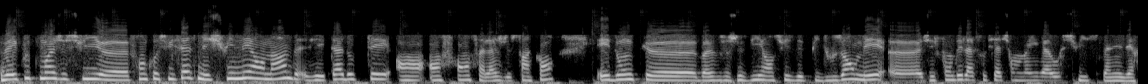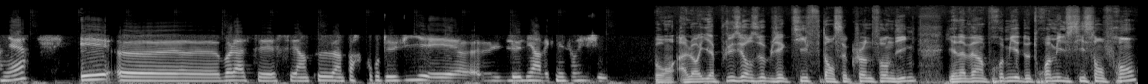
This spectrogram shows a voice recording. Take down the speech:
Ben écoute moi je suis euh, franco-suissesse mais je suis née en Inde, j'ai été adoptée en, France à l'âge de 5 ans. Et donc euh, ben, je vis en Suisse depuis 12 ans mais euh, j'ai fondé l'association Mailao Suisse l'année dernière et euh, voilà c'est un peu un parcours de vie et euh, le lien avec mes origines. Bon, alors il y a plusieurs objectifs dans ce crowdfunding. Il y en avait un premier de 3600 francs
